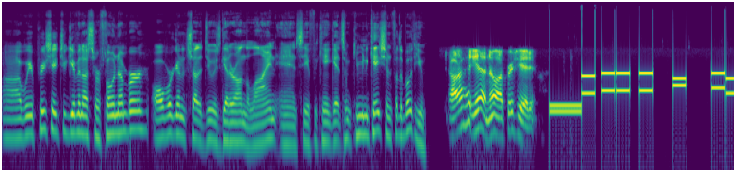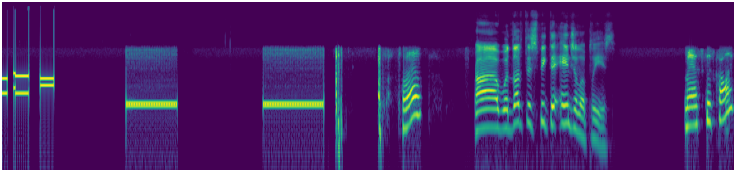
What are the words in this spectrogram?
Uh, we appreciate you giving us her phone number. All we're going to try to do is get her on the line and see if we can't get some communication for the both of you. All right, yeah, no, I appreciate it. Hello? Uh, would love to speak to Angela, please. May I ask who's calling?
